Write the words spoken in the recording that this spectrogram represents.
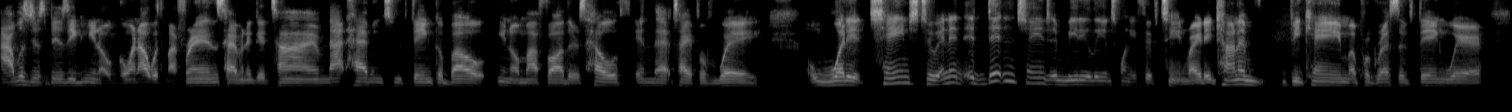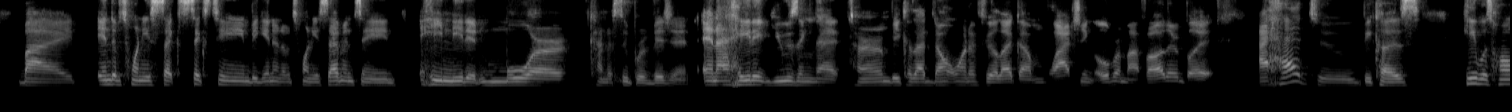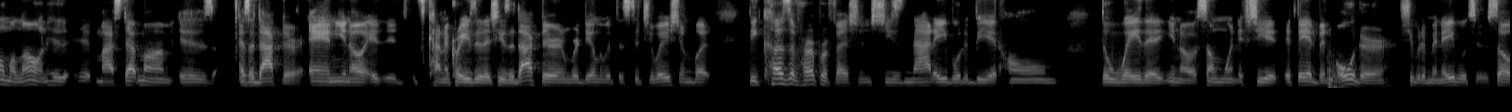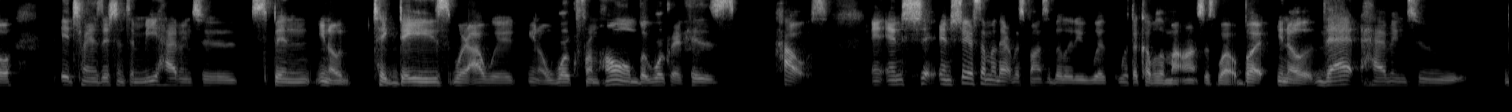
I was just busy, you know, going out with my friends, having a good time, not having to think about, you know, my father's health in that type of way. What it changed to, and it, it didn't change immediately in 2015, right? It kind of became a progressive thing where by end of 2016, beginning of 2017, he needed more kind of supervision. And I hated using that term because I don't want to feel like I'm watching over my father, but I had to because he was home alone. His, my stepmom is as a doctor, and you know it, it, it's kind of crazy that she's a doctor and we're dealing with this situation. But because of her profession, she's not able to be at home the way that you know someone if she if they had been older, she would have been able to. So it transitioned to me having to spend you know take days where I would you know work from home, but work at his house and and, sh- and, share some of that responsibility with with a couple of my aunts as well. But you know that having to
